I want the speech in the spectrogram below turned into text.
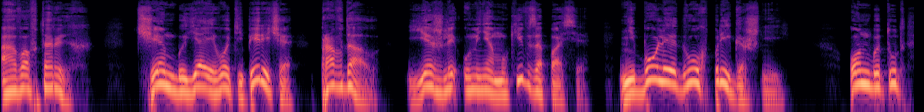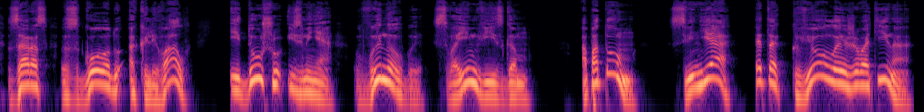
А во-вторых, чем бы я его тепереча правдал, ежели у меня муки в запасе, не более двух пригоршней. Он бы тут зараз с голоду околевал и душу из меня вынул бы своим визгом. А потом свинья — это квелая животина.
